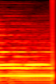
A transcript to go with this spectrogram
Música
